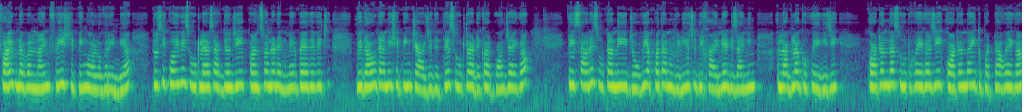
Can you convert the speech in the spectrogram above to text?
599 ਫ੍ਰੀ ਸ਼ਿਪਿੰਗ 올 ਓਵਰ ਇੰਡੀਆ ਤੁਸੀਂ ਕੋਈ ਵੀ ਸੂਟ ਲੈ ਸਕਦੇ ਹੋ ਜੀ 599 ਰੁਪਏ ਦੇ ਵਿੱਚ ਵਿਦਆਊਟ ਐਨੀ ਸ਼ਿਪਿੰਗ ਚਾਰਜ ਦਿੱਤੇ, ਸੂਟ ਤੁਹਾਡੇ ਘਰ ਪਹੁੰਚ ਜਾਏਗਾ। ਤੇ ਸਾਰੇ ਸੂਟਾਂ ਦੀ ਜੋ ਵੀ ਆਪਾਂ ਤੁਹਾਨੂੰ ਵੀਡੀਓ 'ਚ ਦਿਖਾਏ ਨੇ ਡਿਜ਼ਾਈਨਿੰਗ ਅਲੱਗ-ਅਲੱਗ ਹੋਏਗੀ ਜੀ। ਕਾਟਨ ਦਾ ਸੂਟ ਹੋਏਗਾ ਜੀ, ਕਾਟਨ ਦਾ ਹੀ ਦੁਪੱਟਾ ਹੋਏਗਾ।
